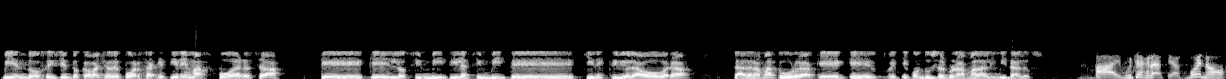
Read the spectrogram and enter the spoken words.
viendo 600 caballos de fuerza, que tiene más fuerza que, que los invite y las invite quien escribió la obra la dramaturga que, que, que conduce el programa. Dale, invítalos. Ay, muchas gracias. Bueno,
